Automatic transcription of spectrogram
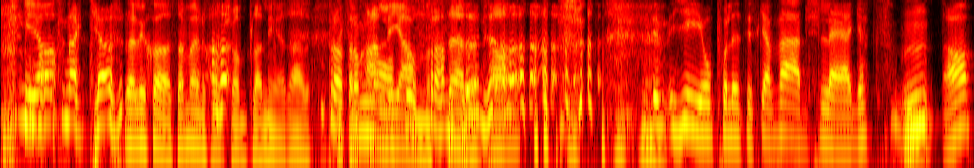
Ja. Man snackar. Religiösa människor som planerar liksom Pratar om NATOs allianser. framtid. Ja. Det geopolitiska världsläget. Mm. Ja.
